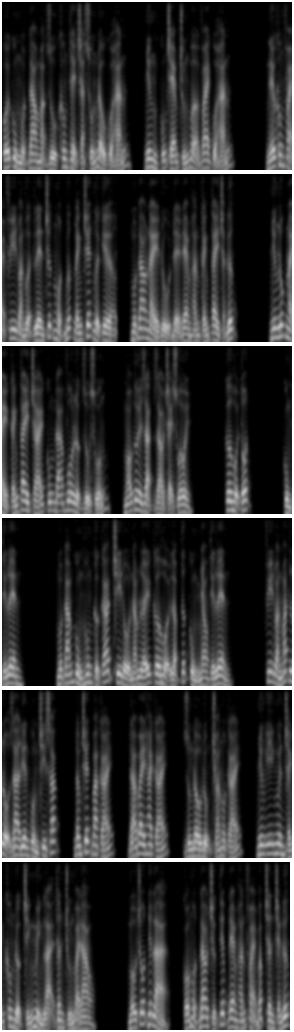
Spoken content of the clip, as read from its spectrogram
cuối cùng một đao mặc dù không thể chặt xuống đầu của hắn, nhưng cũng chém trúng bờ vai của hắn. Nếu không phải phi đoàn vượt lên trước một bước đánh chết người kia, một đao này đủ để đem hắn cánh tay chặt đứt. Nhưng lúc này cánh tay trái cũng đã vô lực rủ xuống, máu tươi giạt rào chảy xuôi. Cơ hội tốt. Cùng tiến lên. Một đám cùng hung cực các chi đồ nắm lấy cơ hội lập tức cùng nhau tiến lên. Phi đoàn mắt lộ ra điên cùng chi sắc, đâm chết ba cái, đá bay hai cái, dùng đầu đụng choáng một cái, nhưng y nguyên tránh không được chính mình lại thân chúng vài đao. Mấu chốt nhất là có một đao trực tiếp đem hắn phải bắp chân chém đứt.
